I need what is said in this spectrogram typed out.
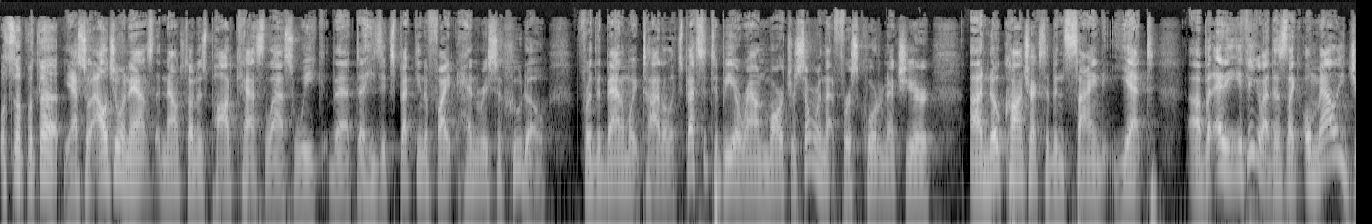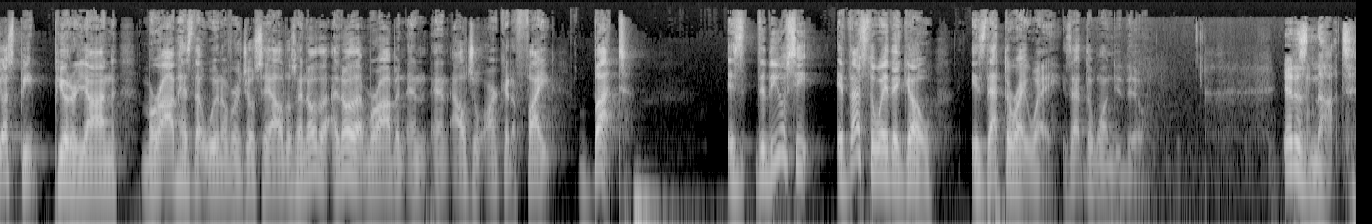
What's up with that? Yeah, so Aljo announced announced on his podcast last week that uh, he's expecting to fight Henry Cejudo for the bantamweight title. Expects it to be around March or somewhere in that first quarter next year. Uh, no contracts have been signed yet. Uh, but Eddie, you think about this: like O'Malley just beat Petr Yan. Merab has that win over Jose Aldo. I know that I know that Merab and, and, and Aljo aren't going to fight, but is did the UFC? If that's the way they go, is that the right way? Is that the one you do? It is not.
